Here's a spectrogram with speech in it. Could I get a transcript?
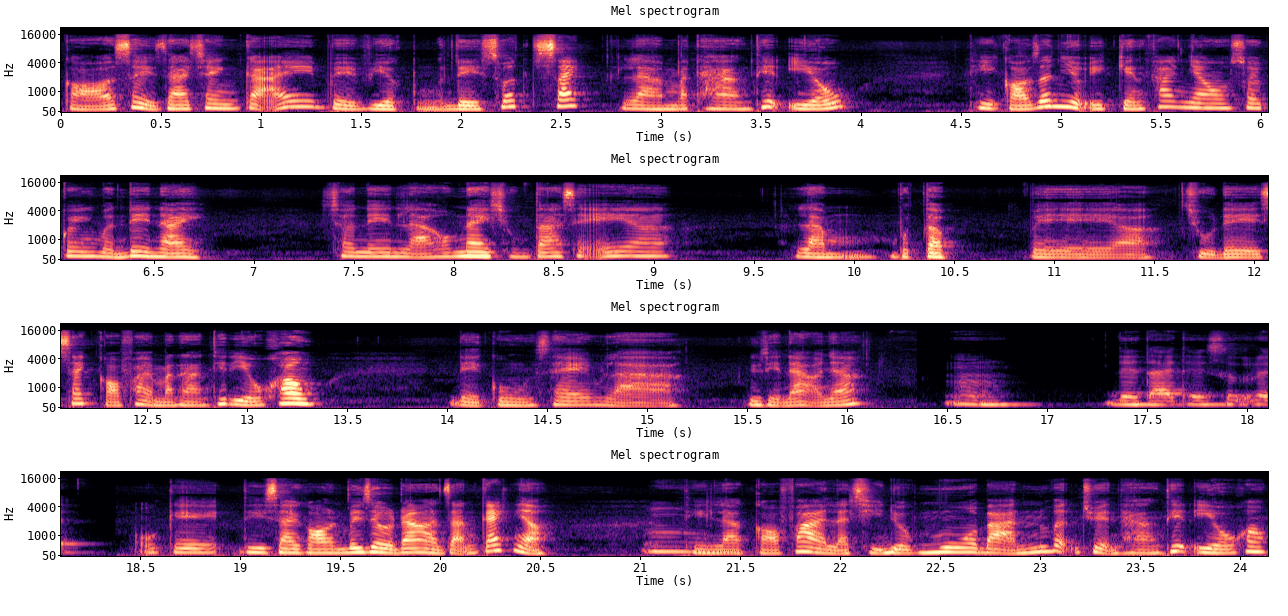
có xảy ra tranh cãi về việc đề xuất sách là mặt hàng thiết yếu. Thì có rất nhiều ý kiến khác nhau xoay quanh vấn đề này. Cho nên là hôm nay chúng ta sẽ à, làm một tập về à, chủ đề sách có phải mặt hàng thiết yếu không? Để cùng xem là như thế nào nhá. Ừ, đề tài thời sự đấy. Ok thì Sài Gòn bây giờ đang là giãn cách nhỉ ừ. thì là có phải là chỉ được mua bán vận chuyển hàng thiết yếu không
